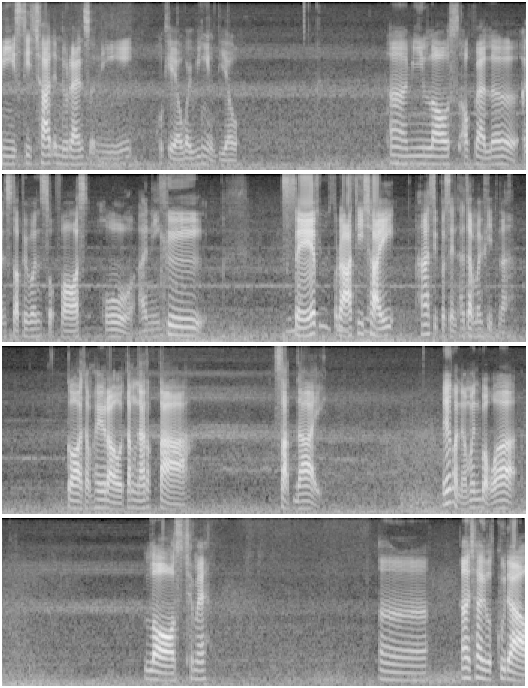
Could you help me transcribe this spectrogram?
มี stitch chart endurance อันนี้ โอเค เอาไว้วิ่งอย่างเดียวอ่ามี laws of valor unstoppable force โอ้ อันนี้คือ เซฟราที่ใช้ 50%ถ้าจำไม่ผิดนะ ก็ทำให้เราตั้งหน้าตั้งตา สัตว์ได้เอ้ยก่อนนะมันบอกว่า laws ใช่ไหมเอ่ออ่าใช่ลดคูดาว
